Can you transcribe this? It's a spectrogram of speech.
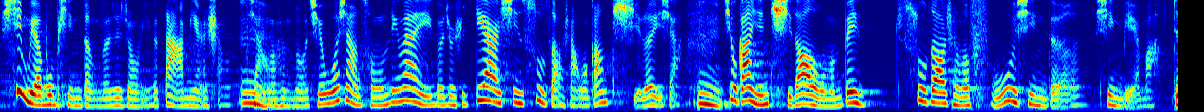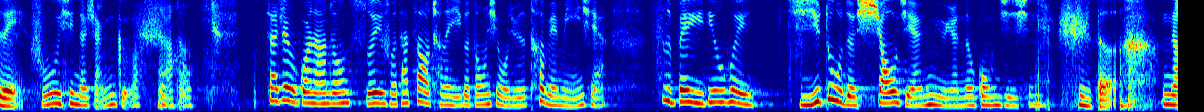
性别不平等的这种一个大面上嗯。讲了很多。其实我想从另外一个就是第二性塑造上，我刚提了一下，嗯。其，实我刚刚已经提到了，我们被塑造成了服务性的性别嘛，对，服务性的人格。然后在这个过程当中，所以说它造成了一个东西，我觉得特别明显，自卑一定会极度的消减女人的攻击性，是的？就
